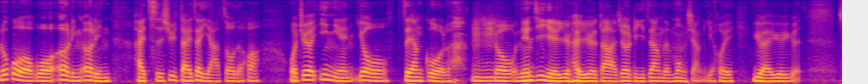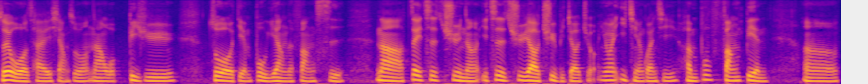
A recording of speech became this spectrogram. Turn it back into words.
如果我二零二零还持续待在亚洲的话，我觉得一年又这样过了，嗯哼，就年纪也越来越大，就离这样的梦想也会越来越远，所以我才想说，那我必须做点不一样的方式。那这次去呢，一次去要去比较久，因为疫情的关系，很不方便，呃，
